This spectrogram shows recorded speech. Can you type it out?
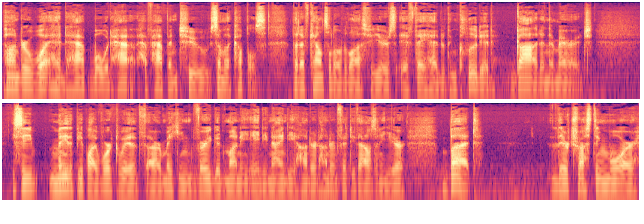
ponder what had hap- what would ha- have happened to some of the couples that I've counseled over the last few years if they had included God in their marriage. You see, many of the people I've worked with are making very good money, 80, 90, 100, 150,000 a year, but they're trusting more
